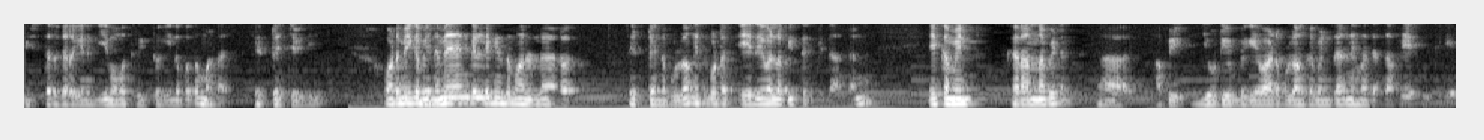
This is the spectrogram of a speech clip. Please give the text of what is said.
විස්තර කරගෙනගේ ම ත්‍රිත්ව කියන පොත මට සෙට් එච්ච විදි වට මේක වෙනම ඇංගල් එකින් සමරල්ලාට සෙට්ටන්න පුළුවන්. එතකොට ඒදේවල්ල පිත්තක් පිදාගන්න ඒ කමෙන්ට් කරන්න අපිට අපි YouTubeගේ වාට පුළුවන් කමෙන්ට නෙමත ෆේස්ගේ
